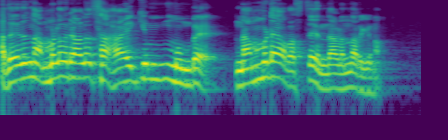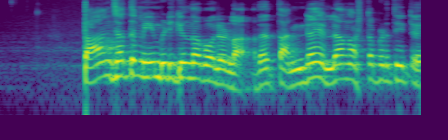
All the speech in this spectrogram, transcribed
അതായത് നമ്മൾ ഒരാളെ സഹായിക്കും മുമ്പേ നമ്മുടെ അവസ്ഥ എന്താണെന്ന് അറിയണം താൻ ചത്ത് മീൻ പിടിക്കുന്ന പോലുള്ള അതായത് തന്റെ എല്ലാം നഷ്ടപ്പെടുത്തിയിട്ട്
